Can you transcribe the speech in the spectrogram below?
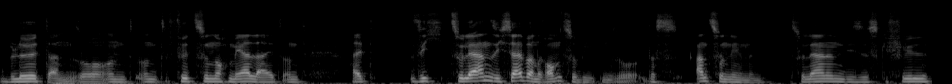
blöd dann so und, und führt zu noch mehr Leid und halt sich zu lernen, sich selber einen Raum zu bieten, so das anzunehmen, zu lernen, dieses Gefühl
